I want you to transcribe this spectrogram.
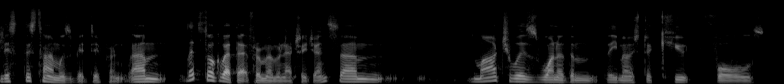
This this time was a bit different. Um, let's talk about that for a moment, actually, gents. Um, March was one of the the most acute falls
